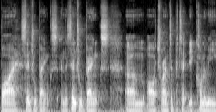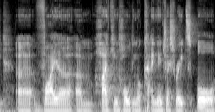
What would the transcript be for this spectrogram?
by central banks, and the central banks um, are trying to protect the economy uh, via um, hiking, holding, or cutting interest rates, or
